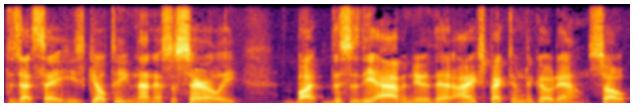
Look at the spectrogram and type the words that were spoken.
Does that say he's guilty? Not necessarily, but this is the avenue that I expect him to go down. So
